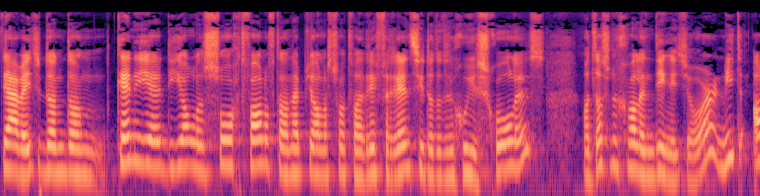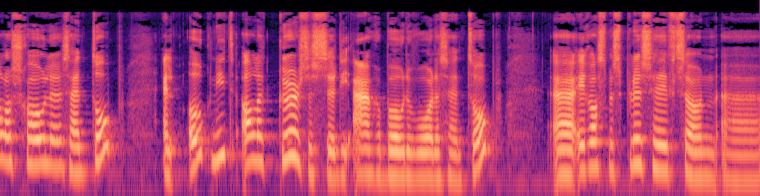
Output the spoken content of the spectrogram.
ja, weet je, dan, dan ken je die al een soort van, of dan heb je al een soort van referentie dat het een goede school is. Want dat is nog wel een dingetje hoor. Niet alle scholen zijn top. En ook niet alle cursussen die aangeboden worden zijn top. Uh, Erasmus Plus heeft zo'n uh,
